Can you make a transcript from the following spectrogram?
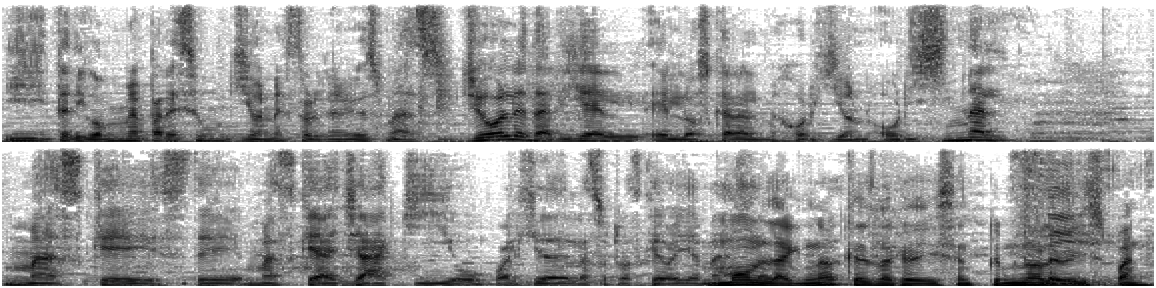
y te digo, a mí me parece un guion extraordinario. Es más, yo le daría el, el Oscar al mejor guion original más que este, más que a Jackie o cualquiera de las otras que vayan a Moonlight, ¿no? Que es la que dicen que no le vi hispano.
